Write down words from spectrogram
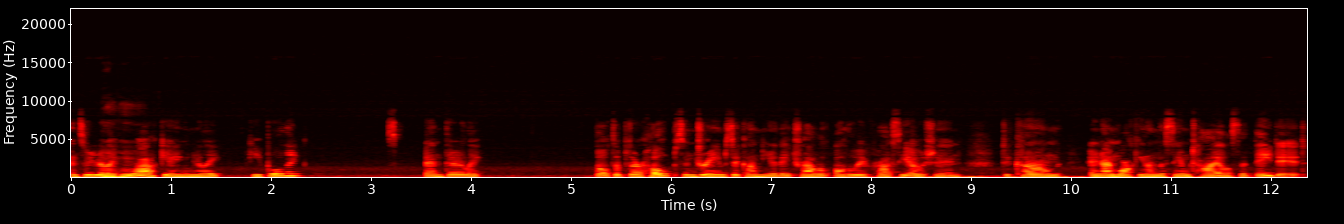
And so you're like Mhm. walking and you're like people like spent their like built up their hopes and dreams to come here. They traveled all the way across the ocean to come and I'm walking on the same tiles that they did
